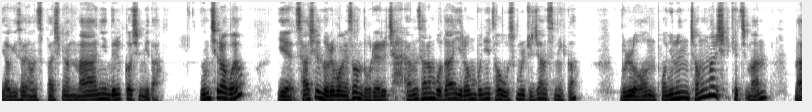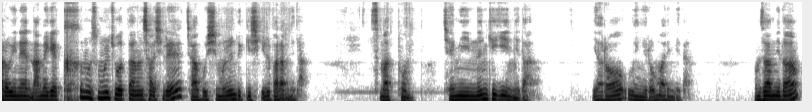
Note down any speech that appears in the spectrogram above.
여기서 연습하시면 많이 늘 것입니다. 음치라고요? 예, 사실 노래방에서 노래를 잘하는 사람보다 이런 분이 더 웃음을 주지 않습니까? 물론 본인은 정말 싫겠지만 나로 인해 남에게 큰 웃음을 주었다는 사실에 자부심을 느끼시길 바랍니다. 스마트폰 재미있는 기기입니다. 여러 의미로 말입니다. 감사합니다.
